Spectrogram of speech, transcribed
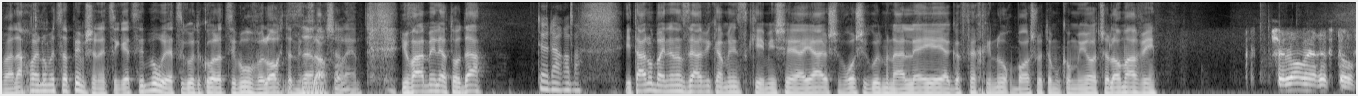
ואנחנו היינו מצפים שנציגי ציבור ייצגו את כל הציבור ולא רק את המגזר נכון. שלהם. יובל מילר, תודה. תודה רבה. איתנו בעניין הזה אבי קמינסקי, מי שהיה יושב ראש איגוד מנהלי אגפי חינוך ברשויות המקומיות. שלום אבי. שלום, ערב טוב.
